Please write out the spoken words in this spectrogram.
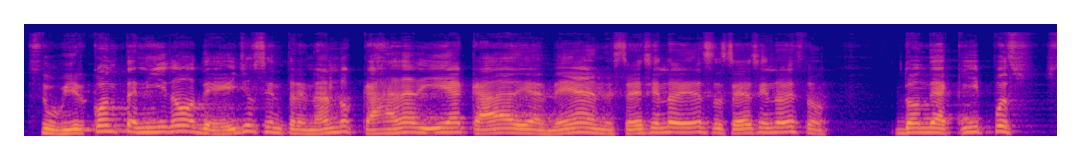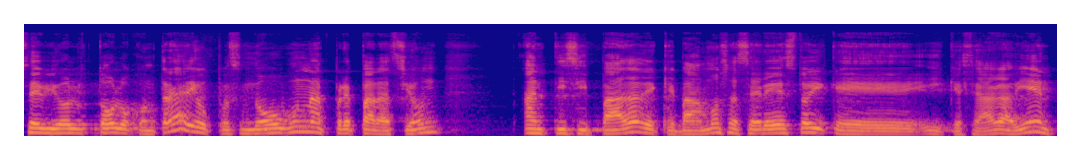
subir contenido de ellos entrenando cada día, cada día. Vean, estoy haciendo esto, estoy haciendo esto. Donde aquí pues se vio todo lo contrario, pues no hubo una preparación anticipada de que vamos a hacer esto y que, y que se haga bien.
